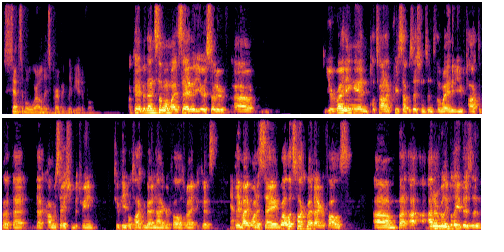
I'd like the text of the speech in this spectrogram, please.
sensible world is perfectly beautiful. Okay, but then someone might say that you're sort of uh, you're writing in Platonic presuppositions into the way that you've talked about that that conversation between two people talking about Niagara Falls, right? Because yeah. they might want to say, well, let's talk about Niagara Falls, um, but I, I, don't really believe there's a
